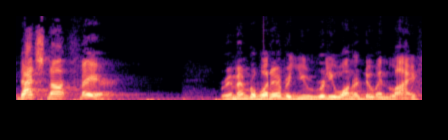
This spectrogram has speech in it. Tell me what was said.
That's not fair. Remember, whatever you really want to do in life,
